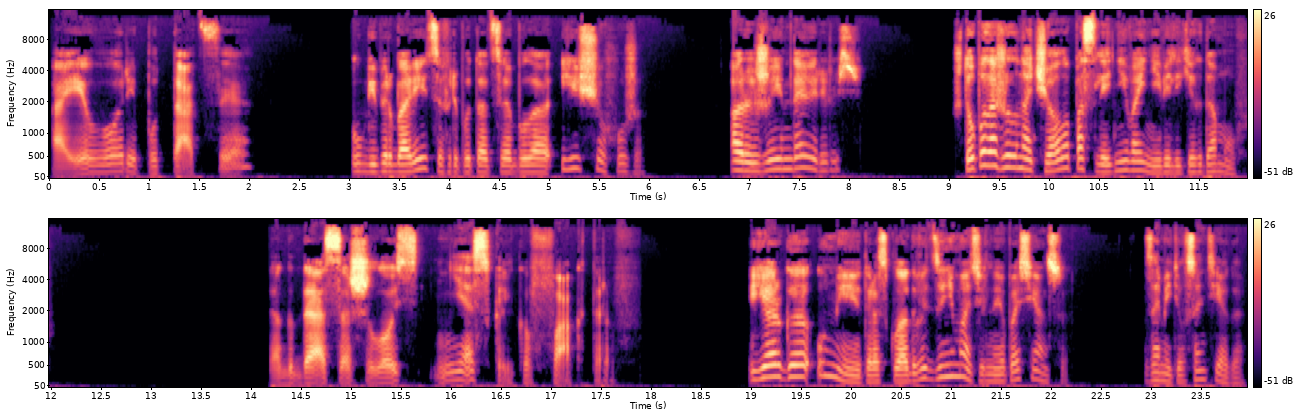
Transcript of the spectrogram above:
А его репутация? У гиперборейцев репутация была еще хуже. А рыжие им доверились. Что положило начало последней войне Великих Домов. Тогда сошлось несколько факторов. Ярго умеет раскладывать занимательные пасьянсы, заметил Сантьяго.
